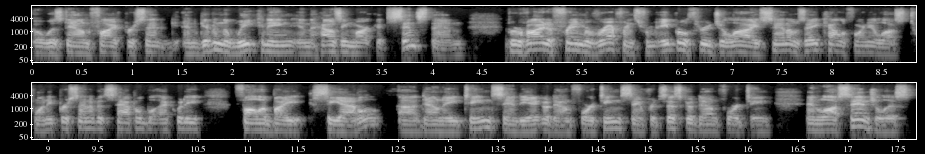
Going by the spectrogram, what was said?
was down 5%. And given the weakening in the housing market since then, provide a frame of reference from April through July, San Jose, California lost 20% of its tappable equity, followed by Seattle uh, down 18, San Diego down 14, San Francisco down 14, and Los Angeles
